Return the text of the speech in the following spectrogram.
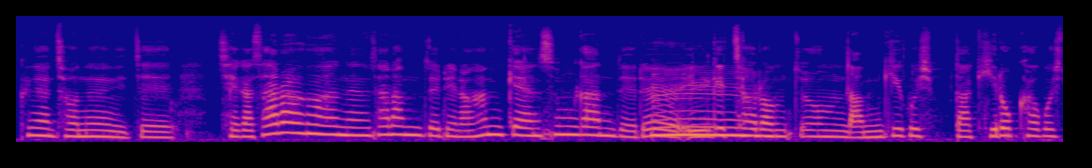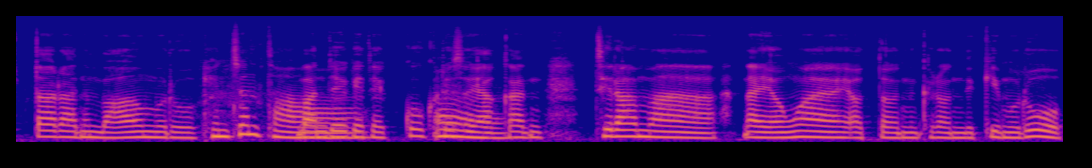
그냥 저는 이제 제가 사랑하는 사람들이랑 함께한 순간들을 음. 일기처럼 좀 남기고 싶다, 기록하고 싶다라는 마음으로 괜찮다. 만들게 됐고, 그래서 어. 약간 드라마나 영화의 어떤 그런 느낌으로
